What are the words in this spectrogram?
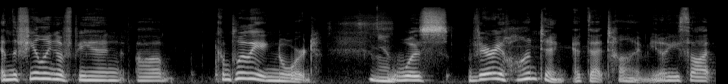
and the feeling of being um, completely ignored yeah. was very haunting at that time. You know, you thought,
